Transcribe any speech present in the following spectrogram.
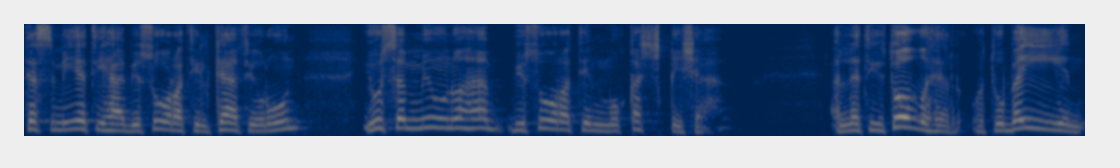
تسميتها بسورة الكافرون يسمونها بسورة المقشقشة التي تظهر وتبين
